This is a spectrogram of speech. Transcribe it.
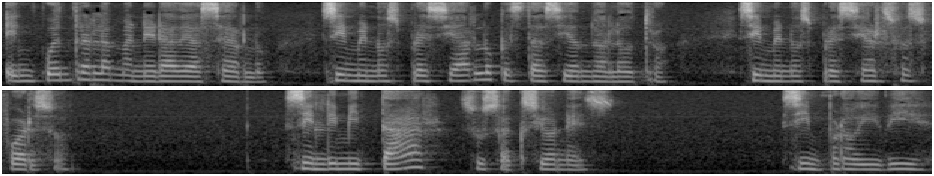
encuentra la manera de hacerlo, sin menospreciar lo que está haciendo el otro, sin menospreciar su esfuerzo sin limitar sus acciones, sin prohibir.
